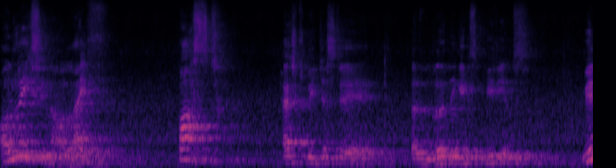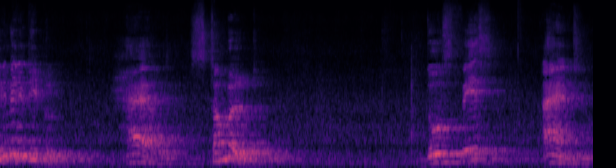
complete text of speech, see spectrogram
always in our life, past has to be just a, a learning experience. Many, many people have stumbled those faced and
